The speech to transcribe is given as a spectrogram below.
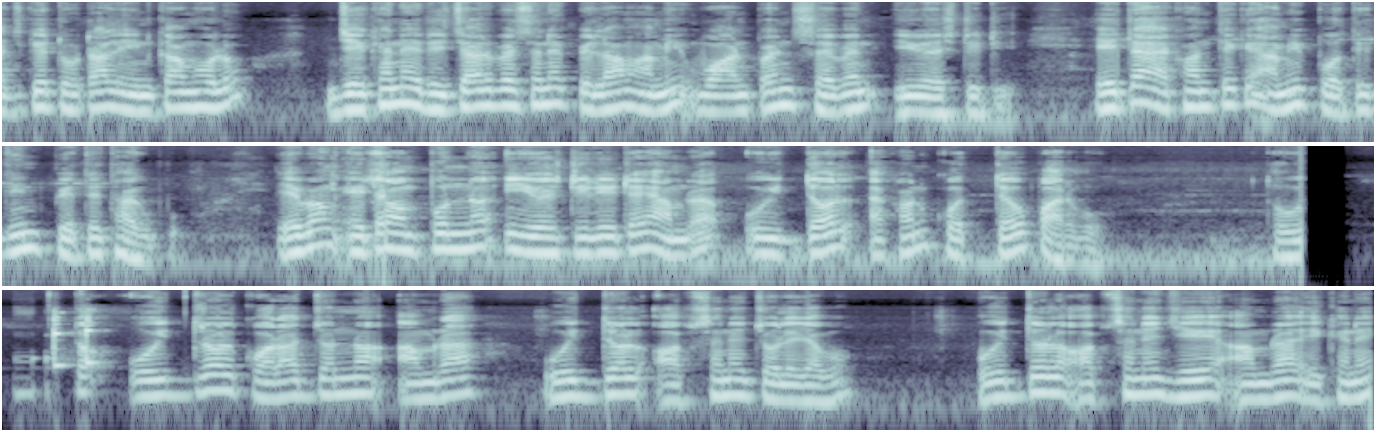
আজকে টোটাল ইনকাম হলো। যেখানে রিজার্ভেশনে পেলাম আমি ওয়ান পয়েন্ট সেভেন ইউএসডিটি এটা এখন থেকে আমি প্রতিদিন পেতে থাকব। এবং এটা সম্পূর্ণ ইউএসডিটিটাই আমরা উইথড্রল এখন করতেও পারব। তো তো উইথড্রল করার জন্য আমরা উইথড্রল অপশানে চলে যাব। উইথড্রল অপশানে যেয়ে আমরা এখানে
